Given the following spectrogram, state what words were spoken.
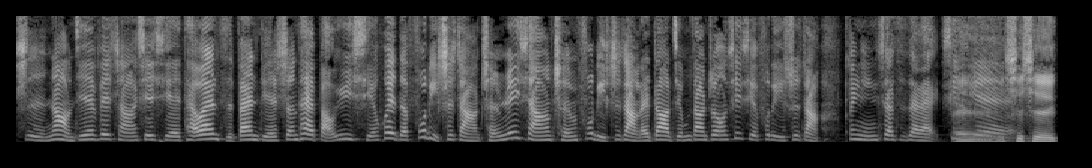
是，那我们今天非常谢谢台湾紫斑蝶生态保育协会的副理事长陈瑞祥陈副理事长来到节目当中，谢谢副理事长，欢迎下次再来，谢谢，哎、谢谢。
